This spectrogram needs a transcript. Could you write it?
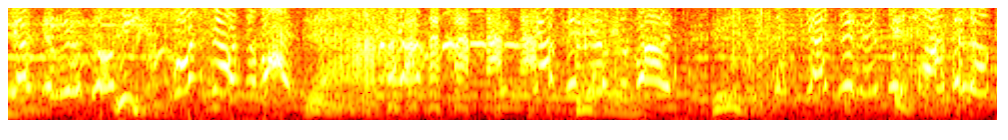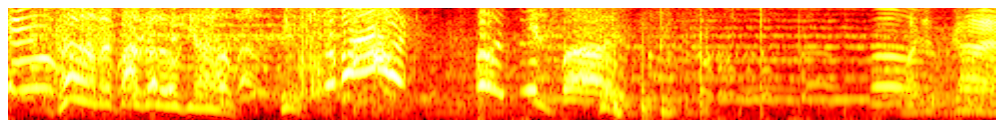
क्या कर रहे हो तुम होश में क्या कर रहे हो क्या कर रहे हो पागल हो गए हो? हाँ मैं पागल हो गया हूँ। माचिस कहाँ है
